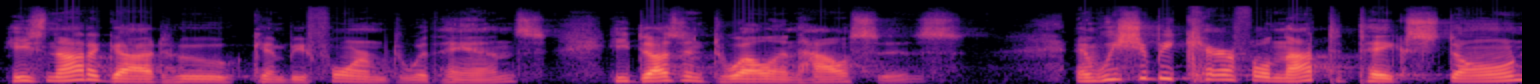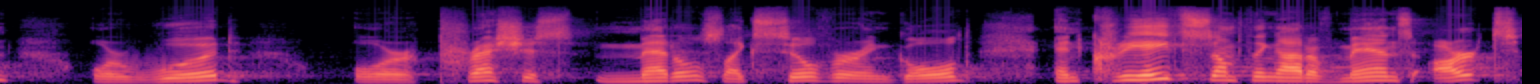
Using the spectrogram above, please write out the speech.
He's not a God who can be formed with hands, He doesn't dwell in houses. And we should be careful not to take stone or wood or precious metals like silver and gold and create something out of man's art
